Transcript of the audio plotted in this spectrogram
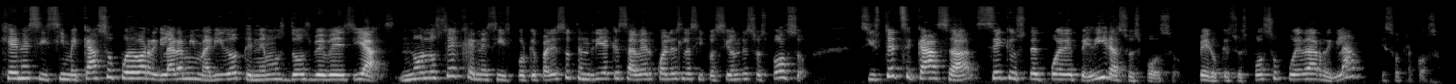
Génesis, si me caso, puedo arreglar a mi marido, tenemos dos bebés ya. No lo sé, Génesis, porque para eso tendría que saber cuál es la situación de su esposo. Si usted se casa, sé que usted puede pedir a su esposo, pero que su esposo pueda arreglar es otra cosa.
